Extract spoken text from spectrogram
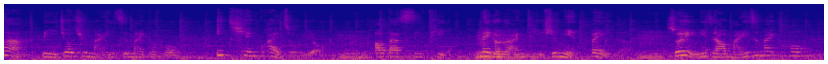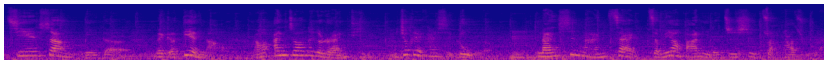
那你就去买一支麦克风，一千块左右嗯，Audacity 那个软体是免费的。嗯所以你只要买一支麦克风，接上你的那个电脑，然后安装那个软体，你就可以开始录了。嗯难是难在怎么样把你的知识转化出来。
